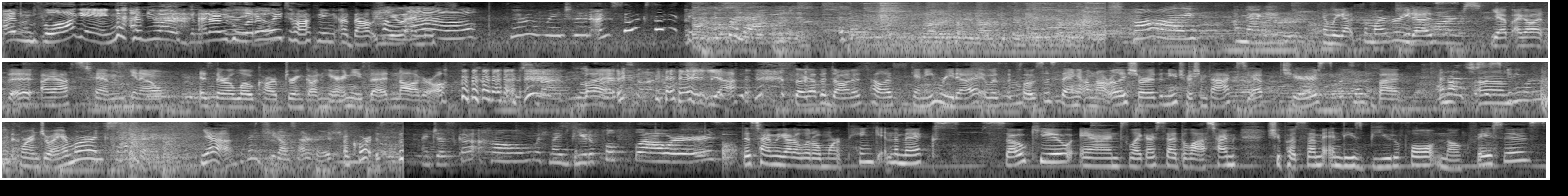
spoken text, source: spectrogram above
I'm vlogging. I knew I was gonna And I was literally you. talking about you and this Hello. Floral arrangement. I'm so excited. Hi, I'm Maggie. And we got some margaritas. Yep, I got the, I asked him, you know, is there a low carb drink on here? And he said, nah, girl. but, yeah. So I got the Donatella Skinny Rita. It was the closest thing. I'm not really sure of the nutrition facts. Yep, cheers. What's in it? But, oh, and, it's just a skinny um, margarita. We're enjoying our margs. Saturday. Yeah, We're gonna cheat on Saturdays. of course. I just got home with my beautiful flowers. This time we got a little more pink in the mix. So cute. And like I said the last time, she puts them in these beautiful milk faces.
